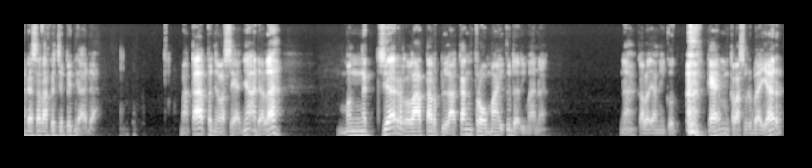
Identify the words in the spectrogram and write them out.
ada saraf kejepit, enggak ada. Maka penyelesaiannya adalah mengejar latar belakang trauma itu dari mana. Nah, kalau yang ikut camp, kelas berbayar,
